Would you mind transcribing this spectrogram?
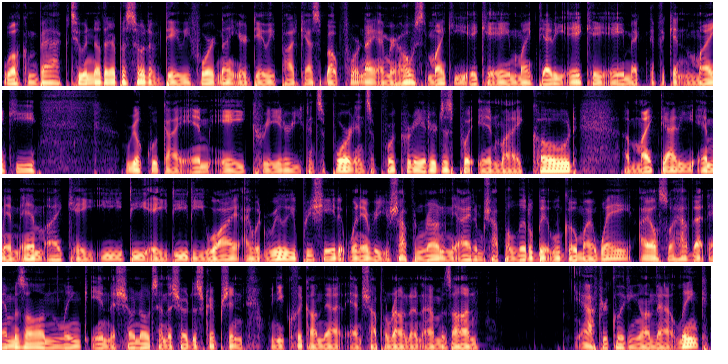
Welcome back to another episode of Daily Fortnite, your daily podcast about Fortnite. I'm your host, Mikey, aka Mike Daddy, aka Magnificent Mikey. Real quick, I am a creator you can support and support creator. Just put in my code, uh, Mike Daddy, M M M I K E D A D D Y. I would really appreciate it whenever you're shopping around in the item shop. A little bit will go my way. I also have that Amazon link in the show notes and the show description. When you click on that and shop around on Amazon, after clicking on that link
